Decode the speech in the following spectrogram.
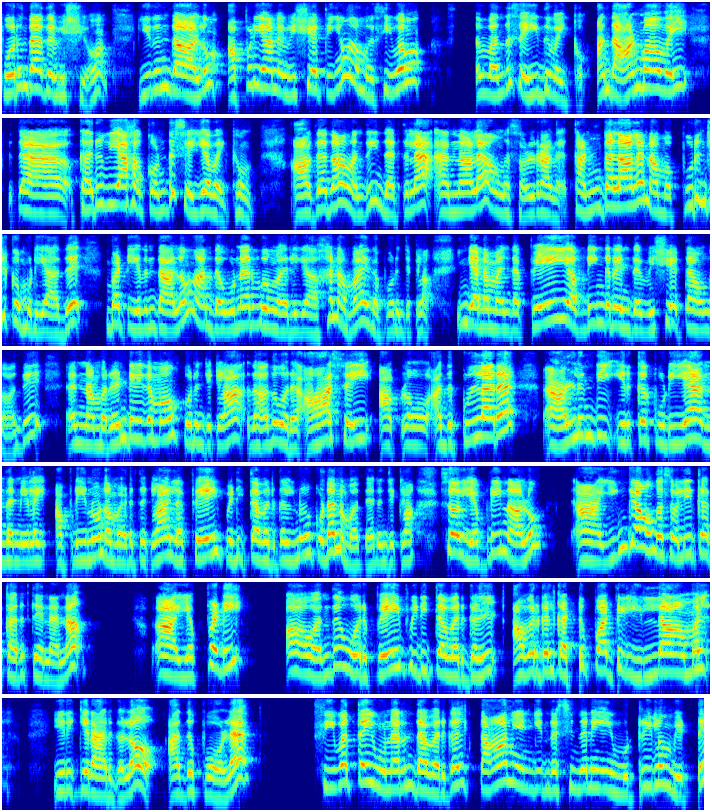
பொருந்தாத விஷயம். இருந்தாலும் அப்படியான விஷயத்தையும் நம்ம சிவம் வந்து செய்து வைக்கும். அந்த ஆன்மாவை கருவியாக கொண்டு செய்ய வைக்கும். அததான் வந்து இந்த இடத்துல அதனால அவங்க சொல்றாங்க. கண்களால நம்ம புரிஞ்சுக்க முடியாது. பட் இருந்தாலும் அந்த உணர்வு வழியாக நம்ம இதை புரிஞ்சுக்கலாம். இங்க நம்ம இந்த பேய் அப்படிங்கிற இந்த விஷயத்த அவங்க வந்து நம்ம ரெண்டு விதமாகவும் புரிஞ்சுக்கலாம். அதாவது ஒரு ஆசை அப்புறம் அதுக்குள்ளார அழுந்தி இருக்கக்கூடிய அந்த நிலை அப்படின்னும் நம்ம எடுத்துக்கலாம். இல்ல பேய் பிடித்தவர்கள்னு கூட நம்ம தெரிஞ்சுக்கலாம். சோ எப்படினாலும் ஆஹ் இங்க அவங்க சொல்லியிருக்க கருத்து என்னன்னா எப்படி வந்து ஒரு பேய் பிடித்தவர்கள் அவர்கள் கட்டுப்பாட்டில் இல்லாமல் இருக்கிறார்களோ அது போல சிவத்தை உணர்ந்தவர்கள் தான் என்கின்ற சிந்தனையை முற்றிலும் விட்டு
